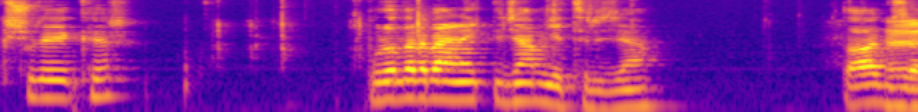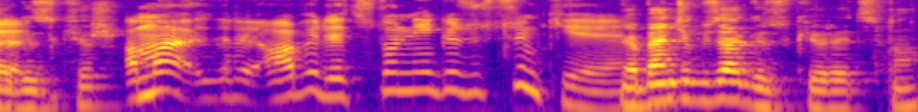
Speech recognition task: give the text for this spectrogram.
şuraya kır. Buralara ben ekleyeceğim getireceğim. Daha güzel Evet. gözükür. Ama abi redstone niye gözüksün ki? Ya bence güzel gözüküyor redstone.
